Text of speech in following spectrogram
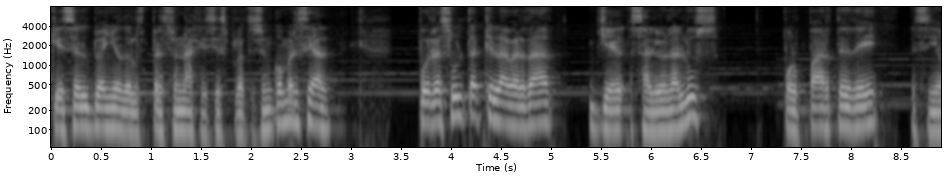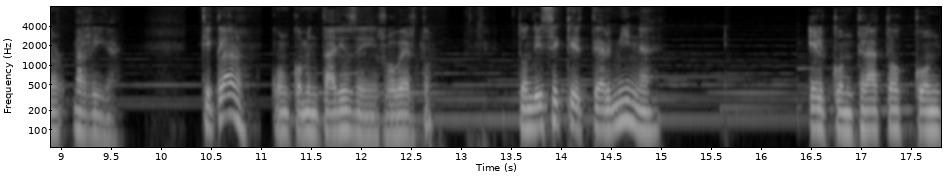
que es el dueño de los personajes y explotación comercial, pues resulta que la verdad salió a la luz por parte de señor Barriga. Que claro, con comentarios de Roberto, donde dice que termina el contrato con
